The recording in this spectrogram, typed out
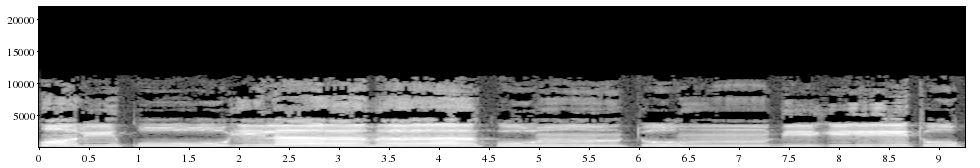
انطلقوا إلى ما كنتم به تكذبون.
